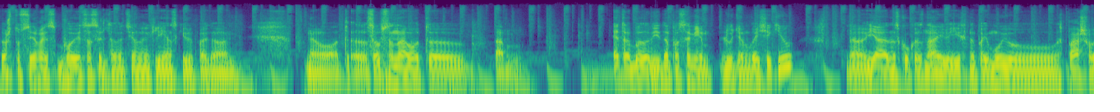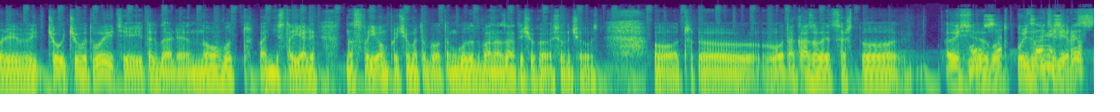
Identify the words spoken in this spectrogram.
то, что сервис борется с альтернативными клиентскими программами. Вот. Э, собственно, вот там это было видно по самим людям в ICQ, я, насколько знаю, их напрямую спрашивали, что вы творите и так далее. Но вот они стояли на своем, причем это было там года два назад еще, когда все началось. Вот. Э, вот оказывается, что ну, вот пользователи... Сами себе Рос...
